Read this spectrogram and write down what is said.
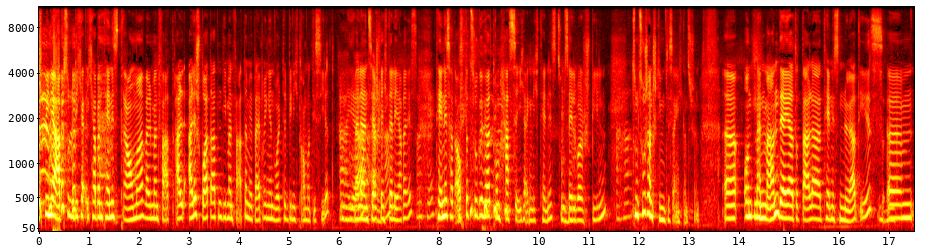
Ich bin ja absolut, ich, ich habe ein Tennistrauma, weil mein Vater all, alle Sportarten, die mein Vater mir beibringen wollte, bin ich traumatisiert, Ah, ja? weil er ein sehr Aha. schlechter Lehrer ist. Okay. Tennis hat auch dazu gehört, darum hasse ich eigentlich Tennis Mhm. zum selber spielen. Zum Zuschauen stimmt es eigentlich ganz schön. Äh, Und mein Mann, der ja totaler Tennis-Nerd ist, Mhm. ähm,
